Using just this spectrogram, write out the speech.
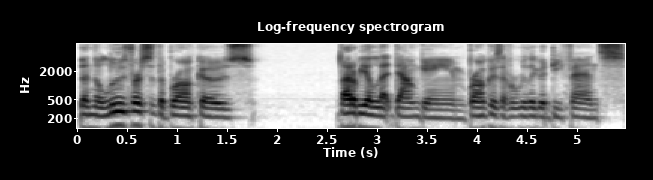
Then they'll lose versus the Broncos. That'll be a letdown game. Broncos have a really good defense.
